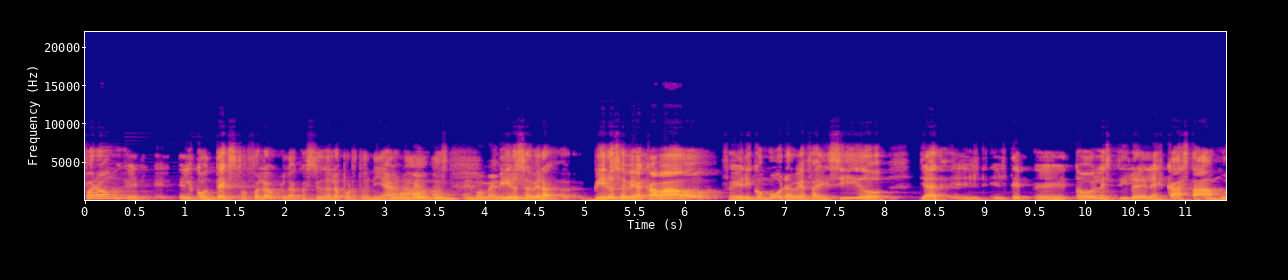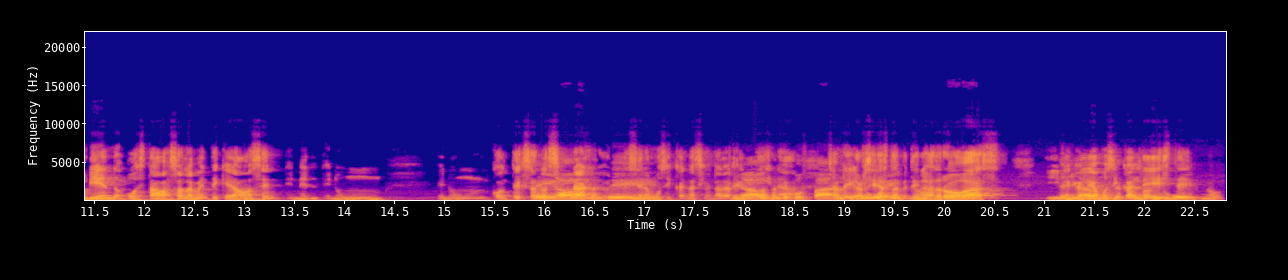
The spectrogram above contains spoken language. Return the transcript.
fueron el, el- contexto, fue la, la cuestión de la oportunidad. El momentum, el momentum. Virus había, Virus había acabado, Federico Moura había fallecido, ya el, el te- eh, todo el estilo del ska estaba muriendo o estaba solamente quedándose en, en el- en un, en un contexto nacional, bastante- escena musical nacional argentina. Charlie García está metiendo ¿no? las drogas y la calidad musical de este. wave, ¿no?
